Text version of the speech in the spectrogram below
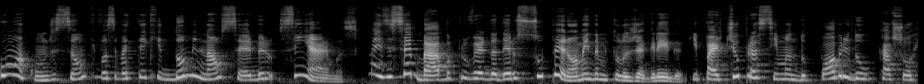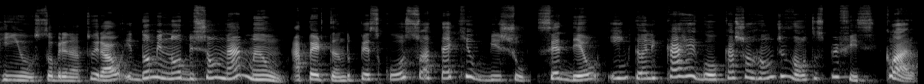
com a condição que você vai ter que dominar o Cérbero sem armas. Mas isso é baba pro verdadeiro super-homem da mitologia grega, que partiu para cima do pobre do cachorrinho sobrenatural e dominou o bichão na mão, apertando o pescoço até que o bicho cedeu e então ele carregou o cachorrão de volta à superfície. Claro,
